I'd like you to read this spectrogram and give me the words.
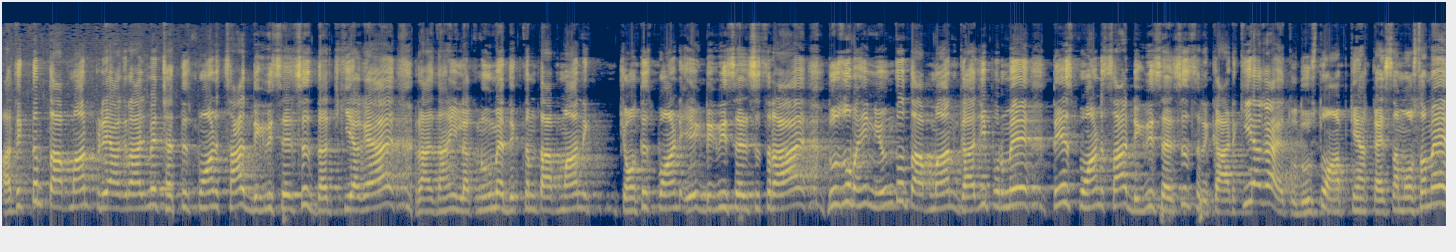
अधिकतम तापमान प्रयागराज में छत्तीस पॉइंट सात डिग्री सेल्सियस दर्ज किया गया है। राजधानी लखनऊ में अधिकतम तापमान चौंतीस पॉइंट एक डिग्री सेल्सियस रहा है। दोस्तों, वहीं न्यूनतम तापमान गाजीपुर में तेईस पॉइंट सात डिग्री सेल्सियस रिकॉर्ड किया गया है। तो दोस्तों, आपके यहाँ कैसा मौसम है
